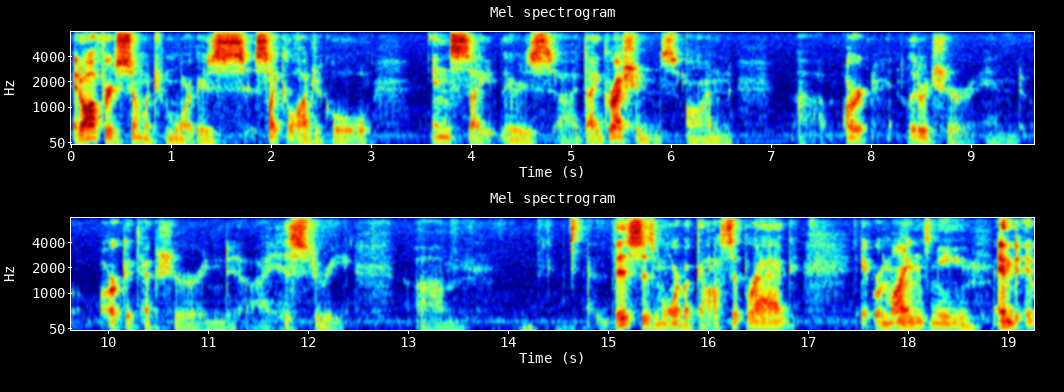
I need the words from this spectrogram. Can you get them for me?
it offers so much more. There's psychological insight, there's uh, digressions on uh, art, and literature, and architecture, and uh, history, this is more of a gossip rag. It reminds me, and it,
